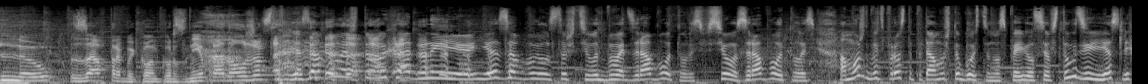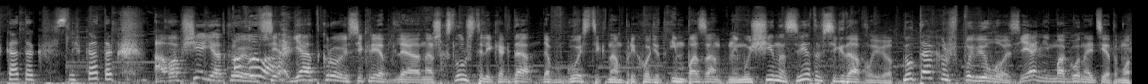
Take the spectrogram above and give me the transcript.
Ну, завтра мы конкурс не продолжим. Я забыла, что выходные. Я забыла. Слушайте, вот бывает, заработалось. Все, заработалось. А может быть, просто потому, что гость у нас появился в студии, я слегка так, слегка так... А вообще я открою, все- я открою секрет для наших слушателей, когда в гости к нам приходит импозантный мужчина, Света всегда плывет. Ну так уж повелось, я не могу найти этому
